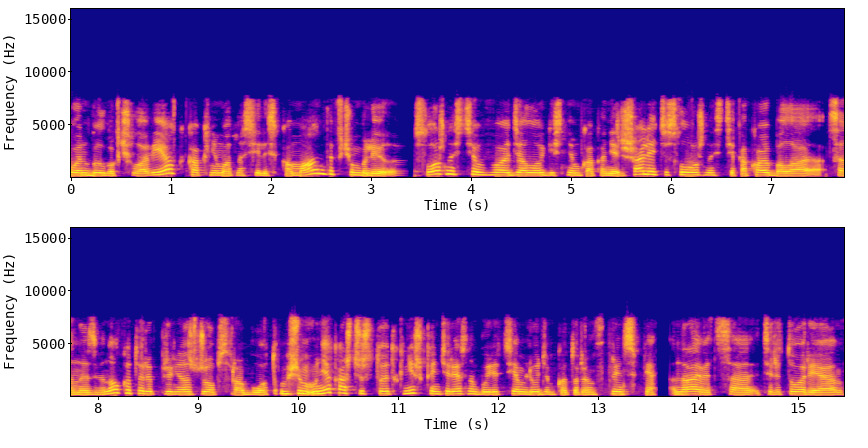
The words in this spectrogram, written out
он был как человек, как к нему относились команды, в чем были сложности в диалоге с ним, как они решали эти сложности, какое было ценное звено, которое принес Джобс в работу. В общем, мне кажется, что эта книжка интересна будет тем людям, которым, в принципе, нравится территория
